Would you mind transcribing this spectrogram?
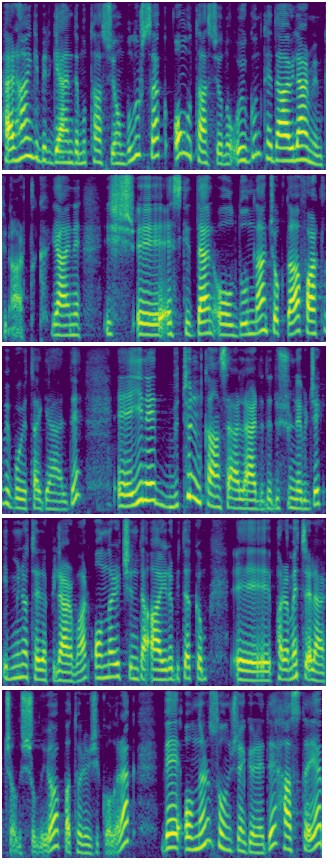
Herhangi bir gende mutasyon bulursak o mutasyona uygun tedaviler mümkün artık. Yani iş e, eskiden olduğundan çok daha farklı bir boyuta geldi. E, yine bütün kanserlerde de düşünülebilecek immünoterapiler var. Onlar için de ayrı bir takım e, parametreler çalışılıyor patolojik olarak ve onların sonucuna göre de hastaya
